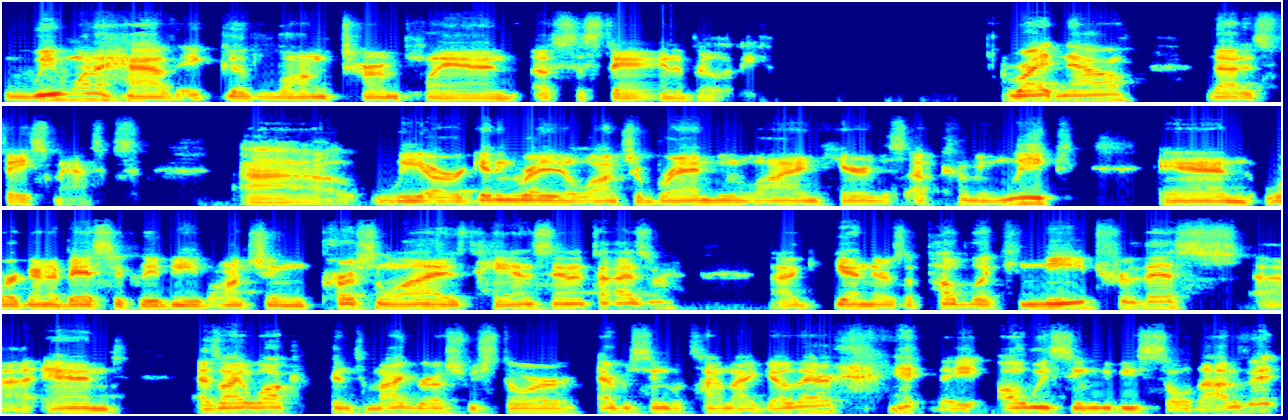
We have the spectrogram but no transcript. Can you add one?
we want to have a good long term plan of sustainability. Right now, that is face masks. Uh, we are getting ready to launch a brand new line here this upcoming week, and we're going to basically be launching personalized hand sanitizer. again, there's a public need for this, uh, and as I walk into my grocery store every single time I go there, they always seem to be sold out of it.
